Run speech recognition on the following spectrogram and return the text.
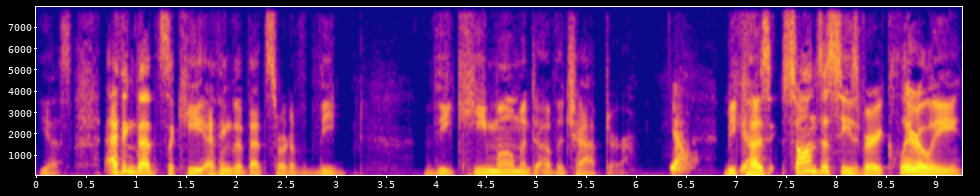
Yes. I think that's the key. I think that that's sort of the the key moment of the chapter Yeah, because Sansa sees very clearly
